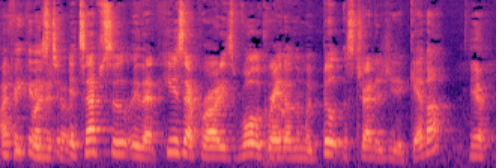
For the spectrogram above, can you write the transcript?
I think Perfect it way is. to T- it. it's absolutely that. Here's our priorities. We've all agreed Yeah. on them. We've built the strategy together. Yep.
